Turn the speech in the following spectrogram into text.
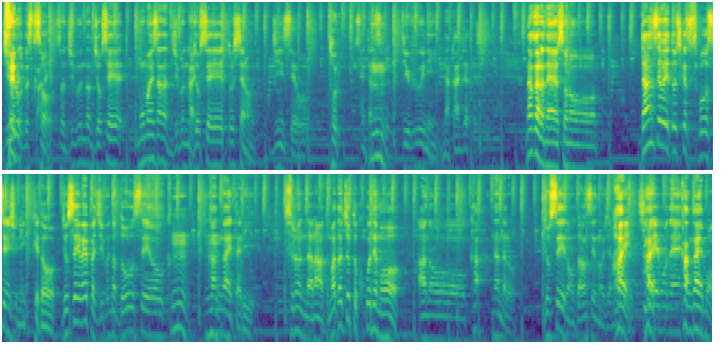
ゼロですからね。そうそう自分の女性桃江さんなんて自分の女性としての人生を取る選択するっていうふうにな感じだったし、だからねその男性はどっちかというとスポーツ選手に行くけど女性はやっぱ自分の同性をか、うん。考えたりするんだなと。またちょっとここでもあのーかなんだろう女性の男性のじゃなはい。い、違いもね、考えも。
